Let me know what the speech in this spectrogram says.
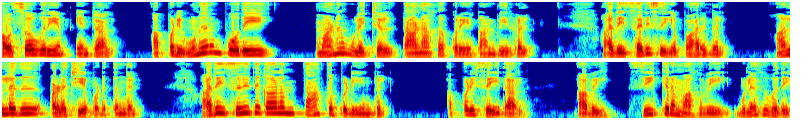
அசௌகரியம் என்றால் அப்படி உணரும் போதே மன உளைச்சல் தானாக குறைய காண்பீர்கள். அதை சரி செய்ய பாருங்கள். அல்லது அலட்சியப்படுத்துங்கள். அதை சிறிது காலம் தாக்குப்பிடியுங்கள். அப்படி செய்தால் அவை சீக்கிரமாகவே விலகுவதை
